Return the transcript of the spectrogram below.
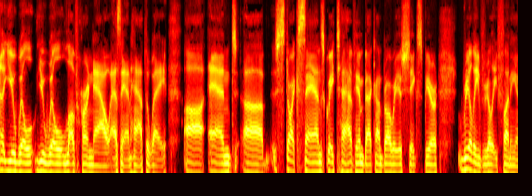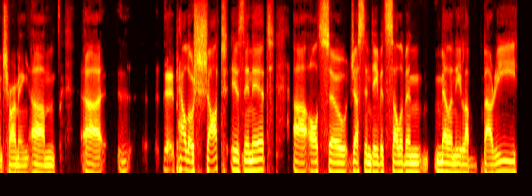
uh, you will you will love her now as Anne Hathaway. Uh, and uh, Stark Sands, great to have him back on Broadway as Shakespeare. Really, really funny and charming. Um, uh, Paulo Szot is in it. Uh, also, Justin David Sullivan, Melanie La Barrie,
